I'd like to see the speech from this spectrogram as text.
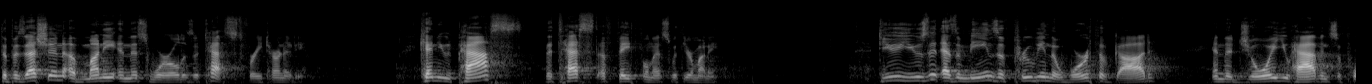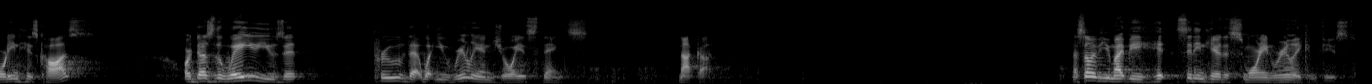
The possession of money in this world is a test for eternity. Can you pass the test of faithfulness with your money? Do you use it as a means of proving the worth of God and the joy you have in supporting His cause? Or does the way you use it prove that what you really enjoy is things, not God? Now, some of you might be hit, sitting here this morning really confused.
